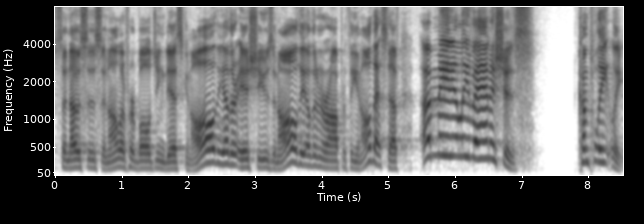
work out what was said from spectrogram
stenosis and all of her bulging disc and all the other issues and all the other neuropathy and all that stuff immediately vanishes completely.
